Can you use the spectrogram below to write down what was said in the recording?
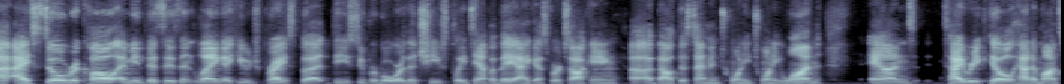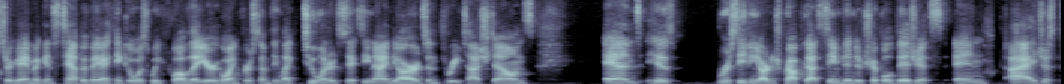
I, still recall. I mean, this isn't laying a huge price, but the Super Bowl where the Chiefs played Tampa Bay. I guess we're talking uh, about this time in 2021, and Tyreek Hill had a monster game against Tampa Bay. I think it was Week 12 that year, going for something like 269 yards and three touchdowns, and his receiving yardage prop got seamed into triple digits. And I just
